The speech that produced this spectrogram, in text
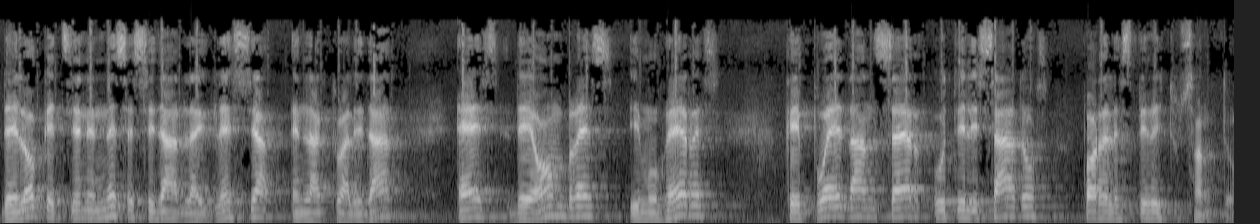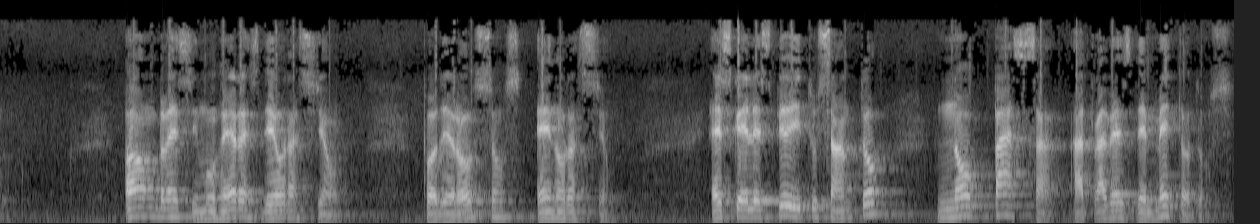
De lo que tiene necesidad la Iglesia en la actualidad es de hombres y mujeres que puedan ser utilizados por el Espíritu Santo. Hombres y mujeres de oración, poderosos en oración. Es que el Espíritu Santo no pasa a través de métodos.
